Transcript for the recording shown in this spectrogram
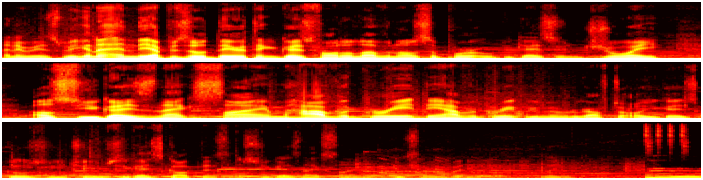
Anyways, we're gonna end the episode there. Thank you guys for all the love and all the support. Hope you guys enjoy. I'll see you guys next time. Have a great day. Have a great. Remember to go after all you guys goals and your dreams. You guys got this. I'll see you guys next time. Peace, everybody. Later.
